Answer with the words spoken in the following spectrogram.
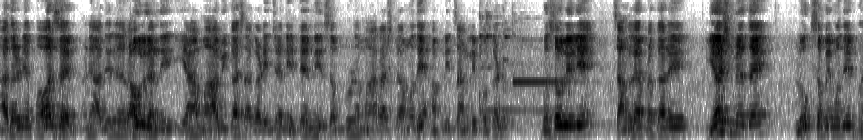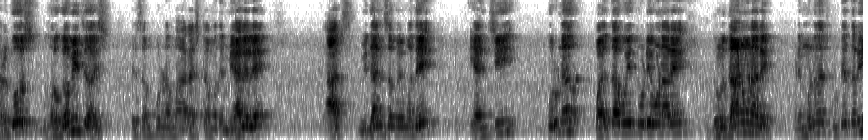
आदरणीय पवार साहेब आणि आदरणीय राहुल गांधी या महाविकास आघाडीच्या नेत्यांनी संपूर्ण महाराष्ट्रामध्ये आपली चांगली पकड बसवलेली आहे. चांगल्या प्रकारे यश मिळत आहे लोकसभेमध्ये भरघोस घवघवीत यश हे संपूर्ण महाराष्ट्रामध्ये मिळालेलं आहे. आज विधानसभेमध्ये यांची पूर्ण पळतावळी थोडी होणार आहे धुळदाण होणार आहे. आणि म्हणूनच कुठेतरी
